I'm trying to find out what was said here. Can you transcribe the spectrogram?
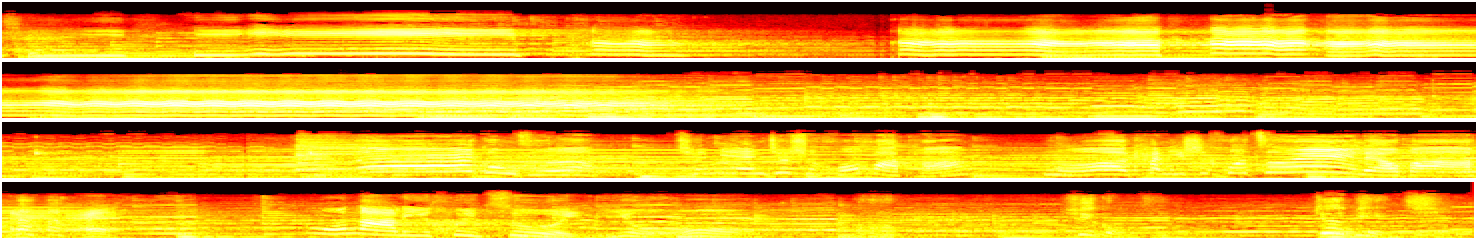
奇葩。哎，公子，前面就是荷花塘，我看你是喝醉了吧？我哪里会醉哟？薛公子，这边请。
